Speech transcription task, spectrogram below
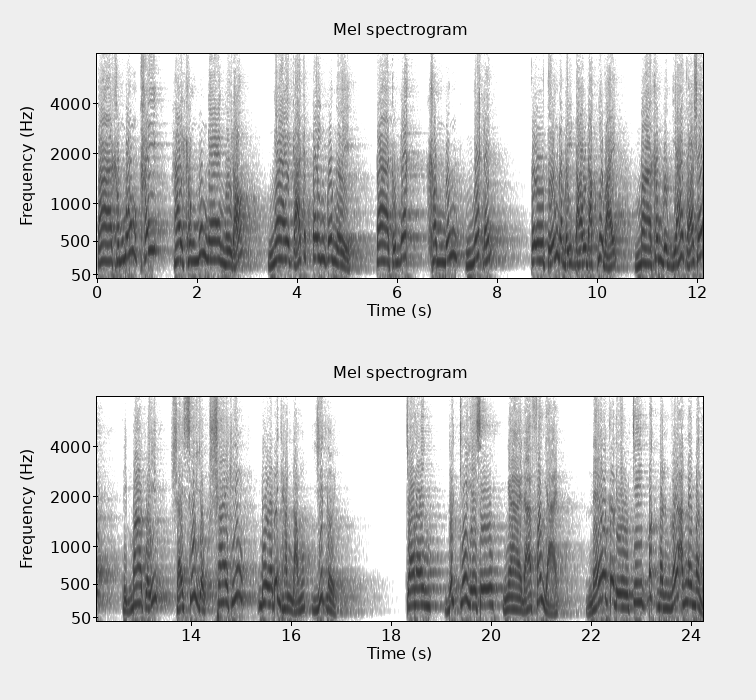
Ta không muốn thấy hay không muốn nghe người đó. Ngay cả cái tên của người, ta cũng ghét, không muốn nhắc đến. Tư tưởng đã bị đầu độc như vậy mà không được giải tỏa sớm, thì ma quỷ sẽ xúi dục, sai khiến, đưa đến hành động giết người. Cho nên, đức chúa giêsu ngài đã phán dạy nếu có điều chi bất bình với anh em mình,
